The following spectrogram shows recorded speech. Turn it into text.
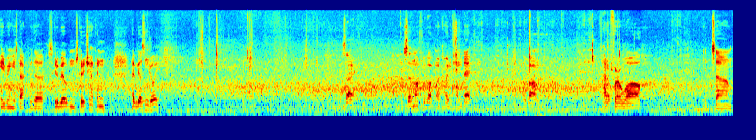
here bring you back with a scooter build and scooter check and hope you guys enjoy. So, starting off we've got my Cody Flom deck. I've um, had it for a while. It's um,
